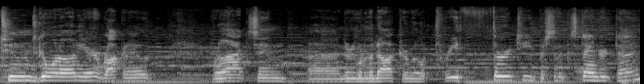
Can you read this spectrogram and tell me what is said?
tunes going on here, rocking out, relaxing. Uh, I'm gonna go to the doctor about 3.30 Pacific Standard Time.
